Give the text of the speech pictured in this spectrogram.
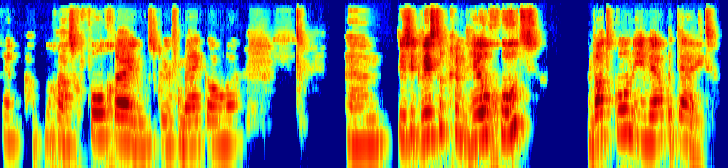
ik had nog wel eens gevolgen en dan moest ik weer van bij komen. Um, dus ik wist op een gegeven moment heel goed wat kon in welke tijd.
